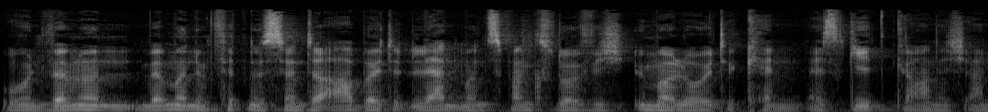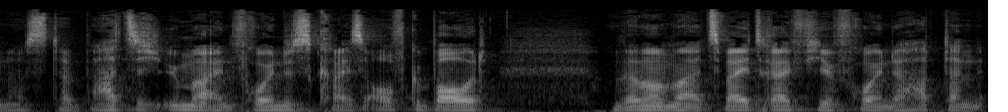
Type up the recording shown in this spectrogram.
Und wenn man, wenn man im Fitnesscenter arbeitet, lernt man zwangsläufig immer Leute kennen. Es geht gar nicht anders. Da hat sich immer ein Freundeskreis aufgebaut. Und wenn man mal zwei, drei, vier Freunde hat, dann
